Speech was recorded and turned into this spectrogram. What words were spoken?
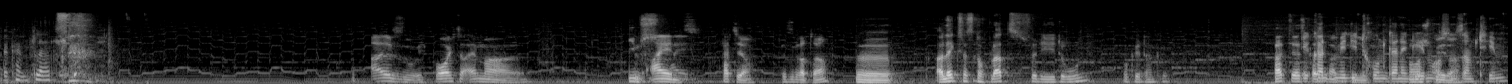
Gar keinen Platz. also, ich bräuchte einmal Team Ist- 1. Katja, bist du gerade da? Äh, Alex, hast du noch Platz für die Drohnen? Okay, danke. Katja ist Ihr könnt mir die. Truhen gerne geben aus später. unserem Team.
